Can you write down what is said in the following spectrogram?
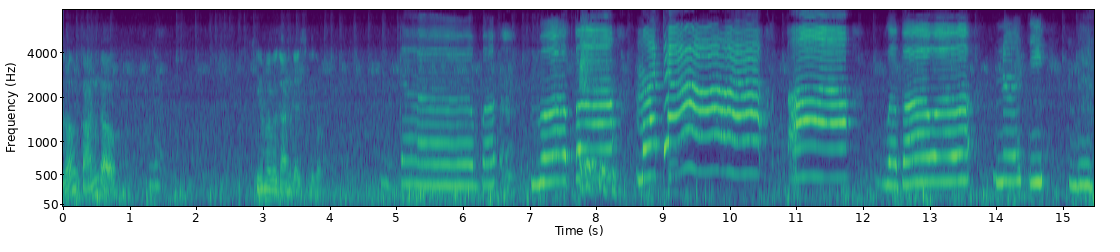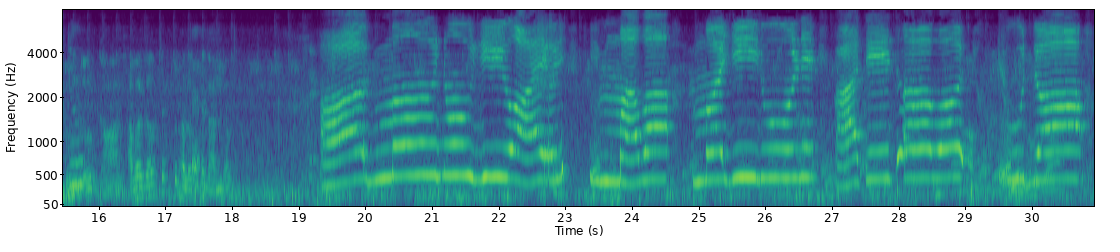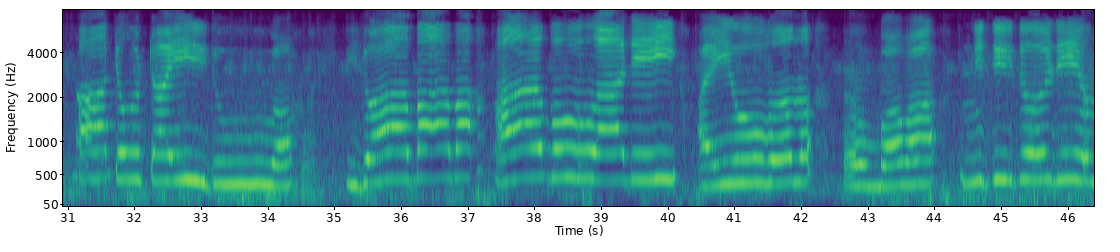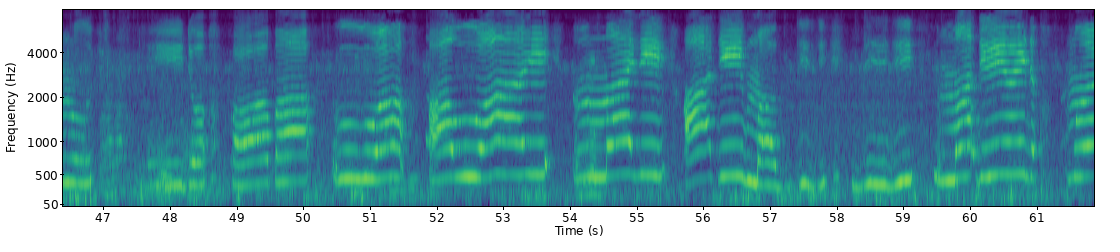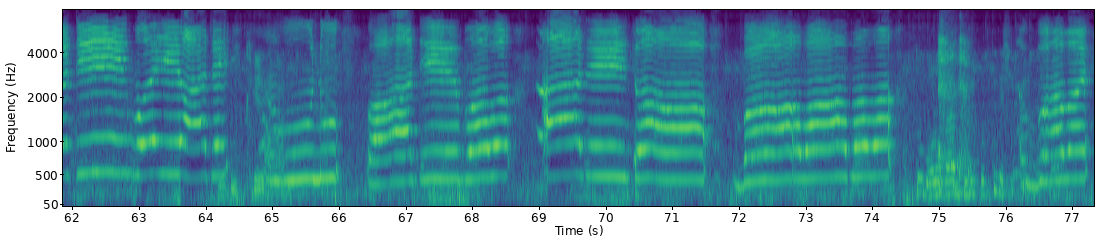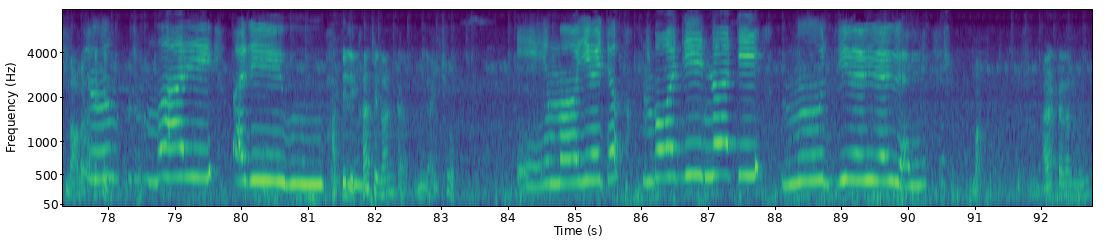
গাও গান গাও? কিরম গান গাইছিলে গাও? সুন্দর গান। আবার গাও তো একটু ভালো একটা গান গাও। Mama, little ate tawar uda ato দুঃখের বড় গান তুমি করতে গেছি বাবার থেকে? হাতে লেখা আছে গানটা, তুমি গাইছো? আচ্ছা, আর একটা গান বলি?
